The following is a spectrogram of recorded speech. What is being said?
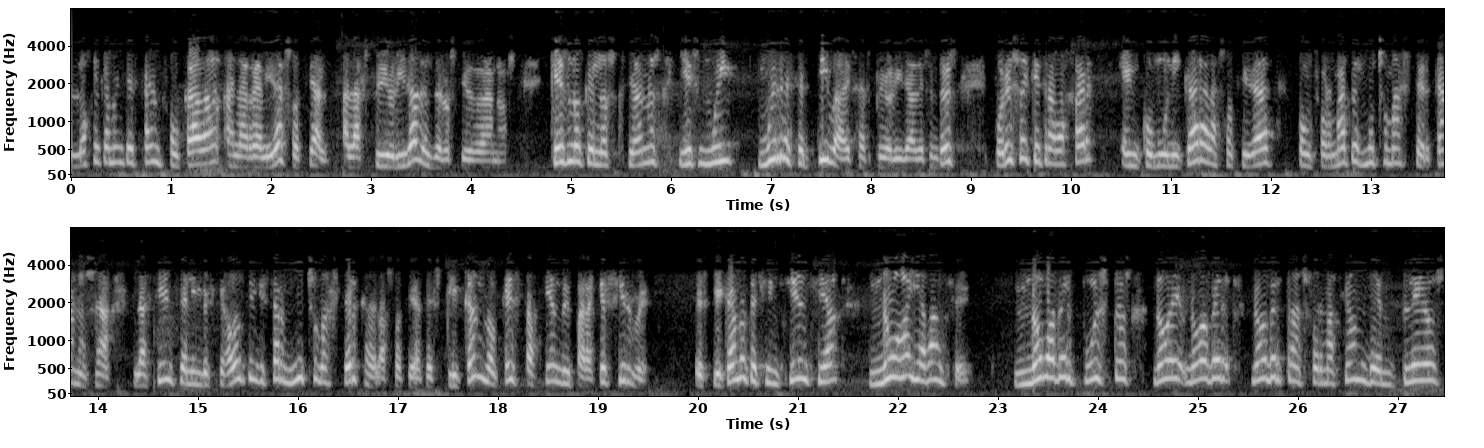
lógicamente, está enfocada a la realidad social, a las prioridades de los ciudadanos, qué es lo que los ciudadanos, y es muy, muy receptiva a esas prioridades. Entonces, por eso hay que trabajar en comunicar a la sociedad con formatos mucho más cercanos. O sea, la ciencia, el investigador tiene que estar mucho más cerca de la sociedad, explicando qué está haciendo y para qué sirve explicando que sin ciencia no hay avance, no va a haber puestos, no, va a haber, no va a haber transformación de empleos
